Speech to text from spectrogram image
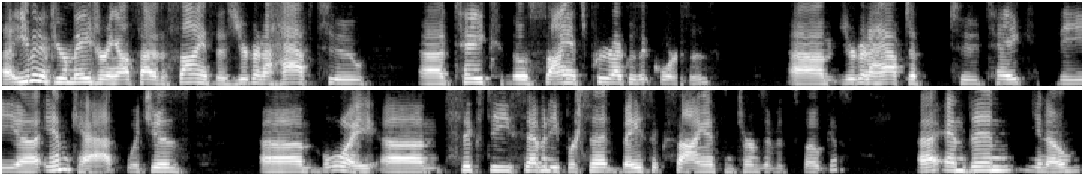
uh, even if you're majoring outside of the sciences, you're going to have to uh, take those science prerequisite courses um, you're going to have to to take the uh, MCAT, which is um, boy, um, 60, 70% basic science in terms of its focus. Uh, and then, you know,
